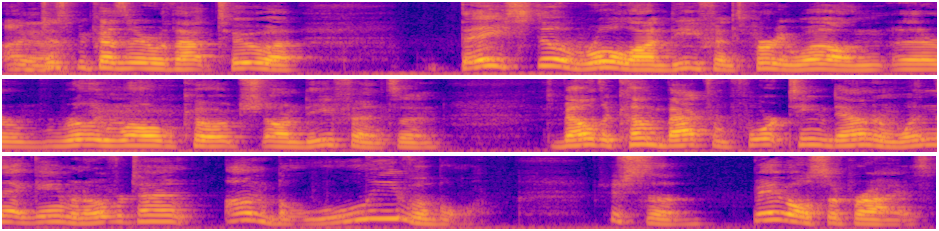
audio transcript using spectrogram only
Uh, Yeah. Just because they're without Tua, they still roll on defense pretty well, and they're really well coached on defense. And to be able to come back from fourteen down and win that game in overtime, unbelievable. Just a big old surprise.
